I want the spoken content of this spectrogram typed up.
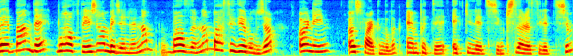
Ve ben de bu hafta yaşam becerilerinden bazılarından bahsediyor olacağım. Örneğin öz farkındalık, empati, etkili iletişim, kişiler arası iletişim,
